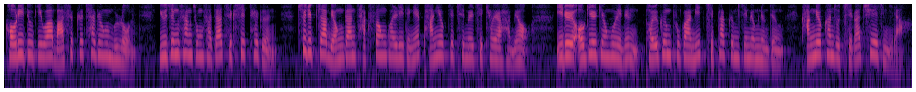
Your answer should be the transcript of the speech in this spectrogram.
거리두기와 마스크 착용은 물론 유증상 종사자 즉시 퇴근, 출입자 명단 작성 관리 등의 방역 지침을 지켜야 하며 이를 어길 경우에는 벌금 부과 및 집합금지 명령 등 강력한 조치가 취해집니다.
